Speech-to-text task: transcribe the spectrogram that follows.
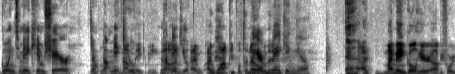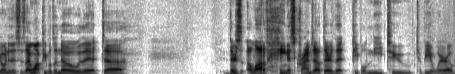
going to make him share. No, not make Not you. Not make me. No, Not make I'm- you. I, I want people to know We are that making you. I, my main goal here, uh, before we go into this, is I want people to know that uh, there's a lot of heinous crimes out there that people need to to be aware of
